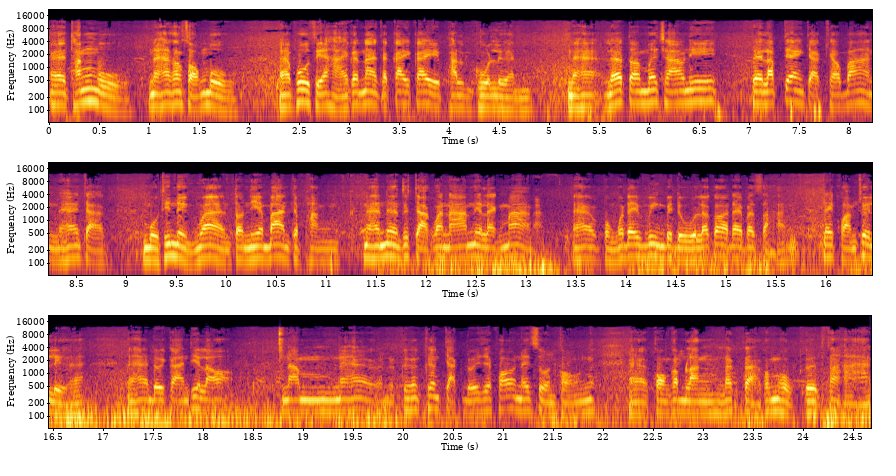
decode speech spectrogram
เอ่อทั้งหมู่นะฮะทั้งสองหมู่นะผู้เสียหายก็น่าจะใกล้ๆพันครัวเรือนนะฮะแล้วตอนเมื่อเช้านี้ได้รับแจ้งจากชาวบ้านนะฮะจากหมู่ที่หนึ่งว่าตอนนี้บ้านจะพังนะฮะเนื่องจากว่าน้ำเนี่ยแรงมากนะฮะผมก็ได้วิ่งไปดูแล้วก็ได้ประสานได้ความช่วยเหลือ นะฮะโดยการที่เรานำนะฮะเครื่องจักรโดยเฉพาะในส่วนของกองกำลังรักษาความหกคือทหาร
